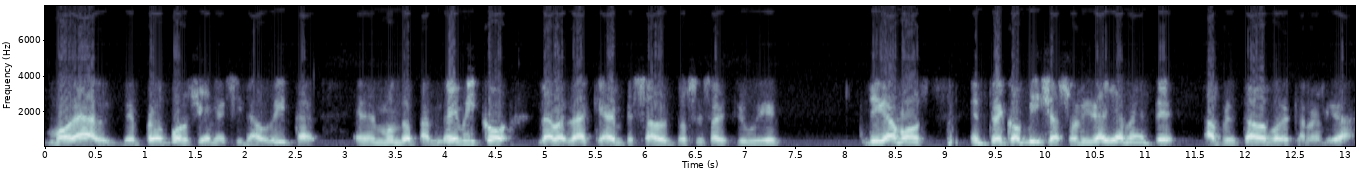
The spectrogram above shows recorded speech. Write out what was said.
moral, de proporciones inauditas en el mundo pandémico, la verdad que ha empezado entonces a distribuir, digamos, entre comillas, solidariamente, apretado por esta realidad.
